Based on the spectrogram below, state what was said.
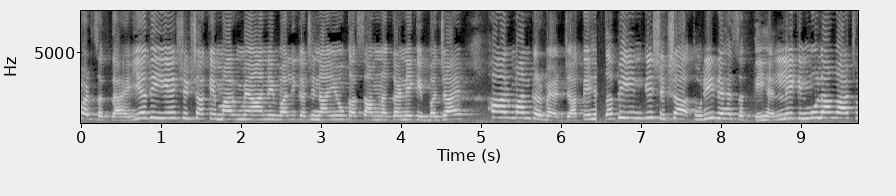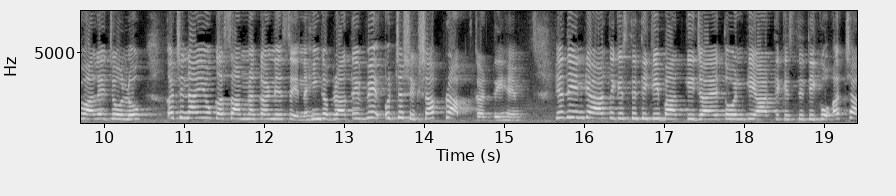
पड़ सकता है। यदि ये शिक्षा के मार्ग में आने वाली कठिनाइयों का सामना करने के बजाय हार मान कर बैठ जाते हैं। तभी इनकी शिक्षा अधूरी रह सकती है। लेकिन मूलांग आठ वाले जो लोग कठिनाइयों का सामना करने से नहीं घबराते, वे उच्च शिक्षा प्राप्त करते हैं। यदि इनके आर्थिक स्थिति की बात की जाए तो इनकी आर्थिक स्थिति को अच्छा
